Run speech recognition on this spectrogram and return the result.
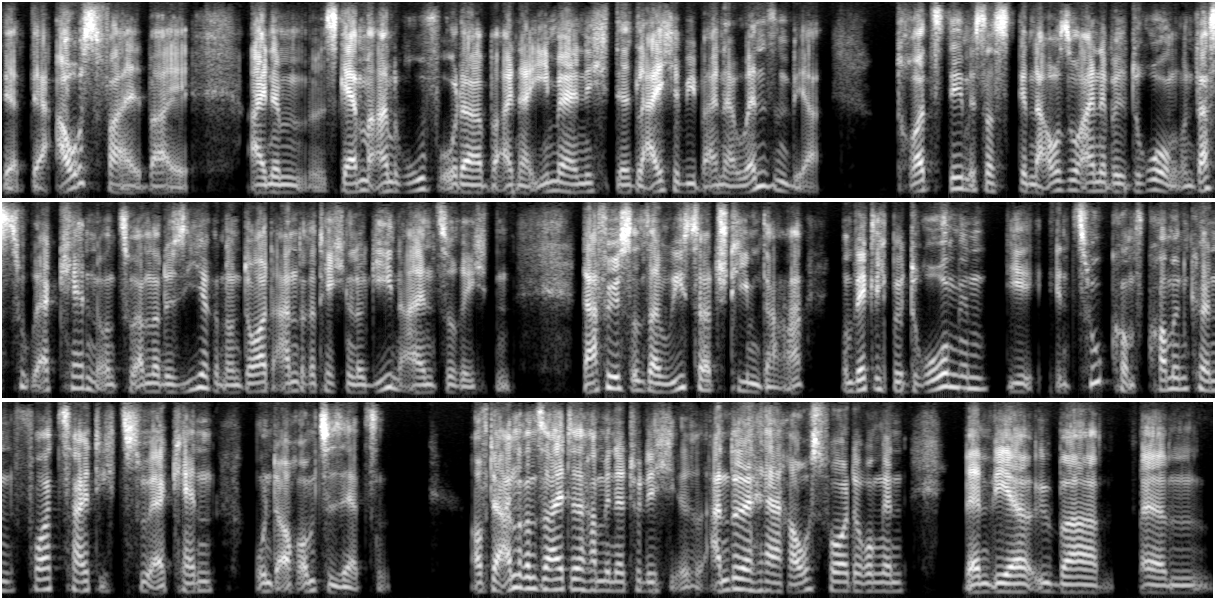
der, der Ausfall bei einem Scam-Anruf oder bei einer E-Mail nicht der gleiche wie bei einer Ransomware. Trotzdem ist das genauso eine Bedrohung. Und das zu erkennen und zu analysieren und dort andere Technologien einzurichten, dafür ist unser Research-Team da, um wirklich Bedrohungen, die in Zukunft kommen können, vorzeitig zu erkennen und auch umzusetzen. Auf der anderen Seite haben wir natürlich äh, andere Herausforderungen, wenn wir über ähm,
